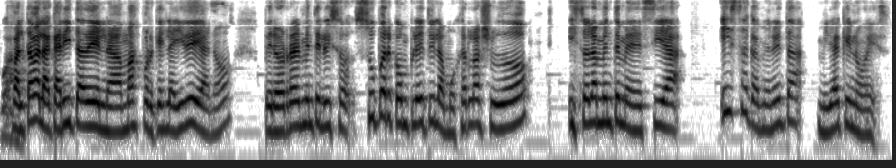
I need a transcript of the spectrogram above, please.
faltaba la carita de él nada más porque es la idea, ¿no? Pero realmente lo hizo súper completo y la mujer lo ayudó y solamente me decía, esa camioneta, mirá que no es.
